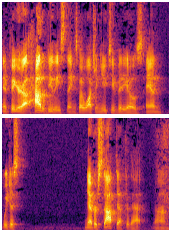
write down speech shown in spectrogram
and figured out how to do these things by watching YouTube videos, and we just never stopped after that. Um,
